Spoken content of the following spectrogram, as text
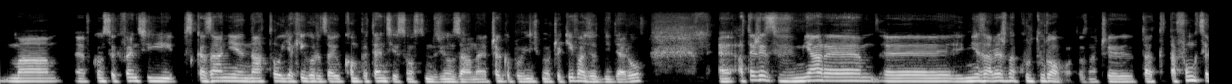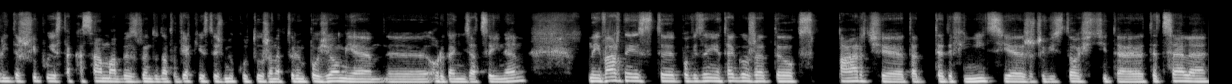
ma w konsekwencji wskazanie na to, jakiego rodzaju kompetencje są z tym związane, czego powinniśmy oczekiwać od liderów, e, a też jest w miarę e, niezależna kulturowo. To znaczy ta, ta funkcja leadershipu jest taka sama bez względu na to, w jakiej jesteśmy kulturze, na którym poziomie e, organizacyjnym. No i ważne jest powiedzenie tego, że to wsparcie, te, te definicje rzeczywistości, te, te cele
